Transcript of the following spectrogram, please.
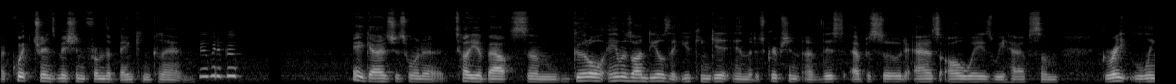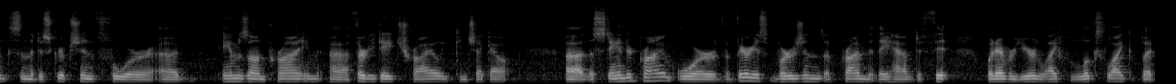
a quick transmission from the Banking Clan. Boopity boop. Hey guys, just want to tell you about some good old Amazon deals that you can get in the description of this episode. As always, we have some great links in the description for uh, Amazon Prime uh, 30 day trial. You can check out uh, the standard Prime or the various versions of Prime that they have to fit whatever your life looks like. But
